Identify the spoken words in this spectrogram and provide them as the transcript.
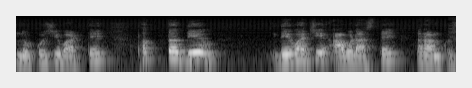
नकोशी वाटते. फक्त देव देवाची आवड असते रामकृष्ण.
